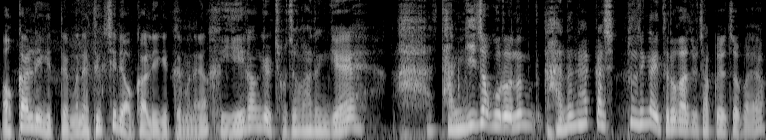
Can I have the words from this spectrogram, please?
엇갈리기 때문에, 득실이 엇갈리기 때문에요. 그 이해관계를 조정하는 게 아, 단기적으로는 가능할까 싶은 생각이 들어가지고 자꾸 여쭤봐요.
